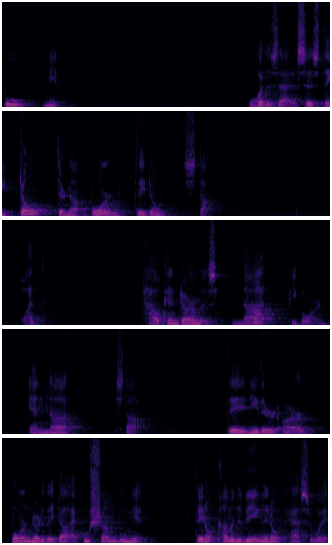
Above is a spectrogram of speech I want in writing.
bu, mi. What is that? It says they don't, they're not born, they don't stop. What? How can dharmas not be born and not stop? They neither are born nor do they die. Bushang bumye. They don't come into being, they don't pass away.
